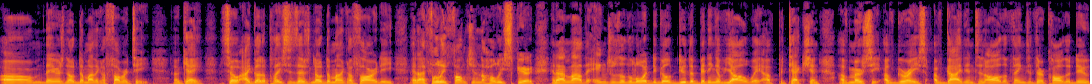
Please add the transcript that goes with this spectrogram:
Um, there is no demonic authority. Okay. So I go to places there's no demonic authority and I fully function in the Holy Spirit and I allow the angels of the Lord to go do the bidding of Yahweh of protection, of mercy, of grace, of guidance, and all the things that they're called to do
